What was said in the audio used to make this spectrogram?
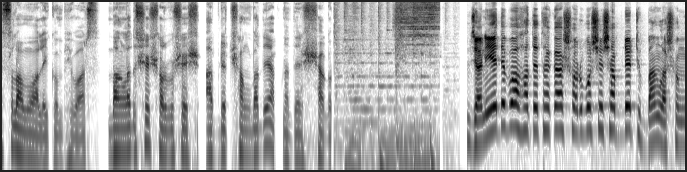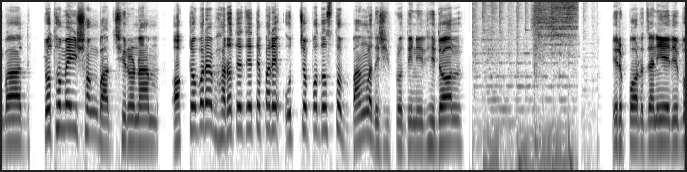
আসসালামু আলাইকুম ভিউয়ার্স। বাংলাদেশের সর্বশেষ আপডেট সংবাদে আপনাদের স্বাগত। জানিয়ে দেব, হাতে থাকা সর্বশেষ আপডেট বাংলা সংবাদ। প্রথমেই সংবাদ শিরোনাম। অক্টোবরে ভারতে যেতে পারে উচ্চপদস্থ বাংলাদেশি প্রতিনিধি দল। এরপর জানিয়ে দেব,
